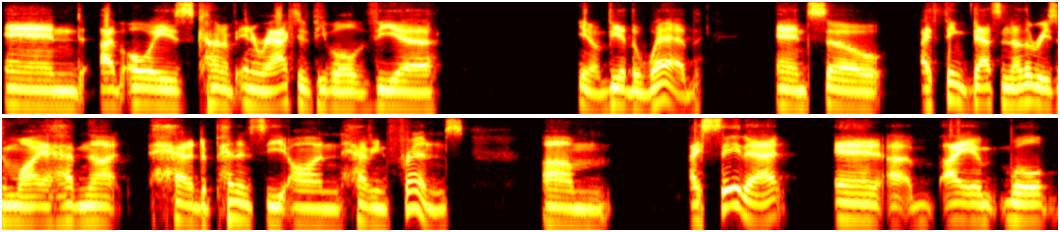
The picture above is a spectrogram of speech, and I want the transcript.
and I've always kind of interacted with people via, you know, via the web. And so I think that's another reason why I have not had a dependency on having friends. Um, I say that, and uh, I am, will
